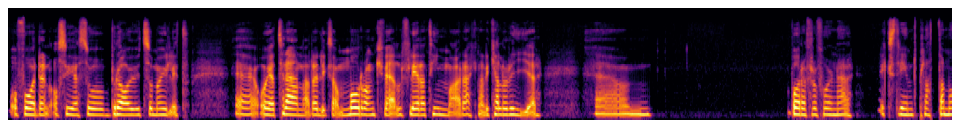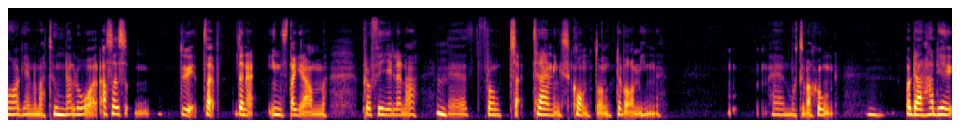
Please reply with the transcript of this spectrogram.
och få den att se så bra ut som möjligt. Eh, och jag tränade liksom morgon, kväll, flera timmar, räknade kalorier. Ehm, bara för att få den här extremt platta magen, de här tunna lår. Alltså, så- du vet, så här, den här Instagram-profilerna Mm. eh, från här, träningskonton. Det var min eh, motivation. Mm. Och där hade jag ju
